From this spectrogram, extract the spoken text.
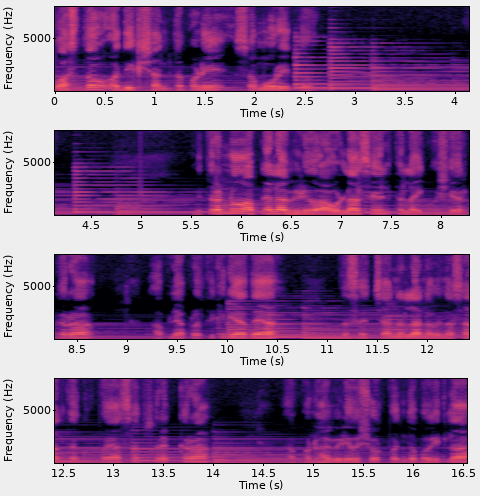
वास्तव अधिक शांतपणे समोर येतं. मित्रांनो आपल्याला व्हिडिओ आवडला असेल तर लाईक व शेअर करा. आपल्या प्रतिक्रिया द्या. तसेच चॅनलला नवीन असाल तर कृपया सबस्क्राईब करा. आपण हा व्हिडिओ शेवटपर्यंत बघितला.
